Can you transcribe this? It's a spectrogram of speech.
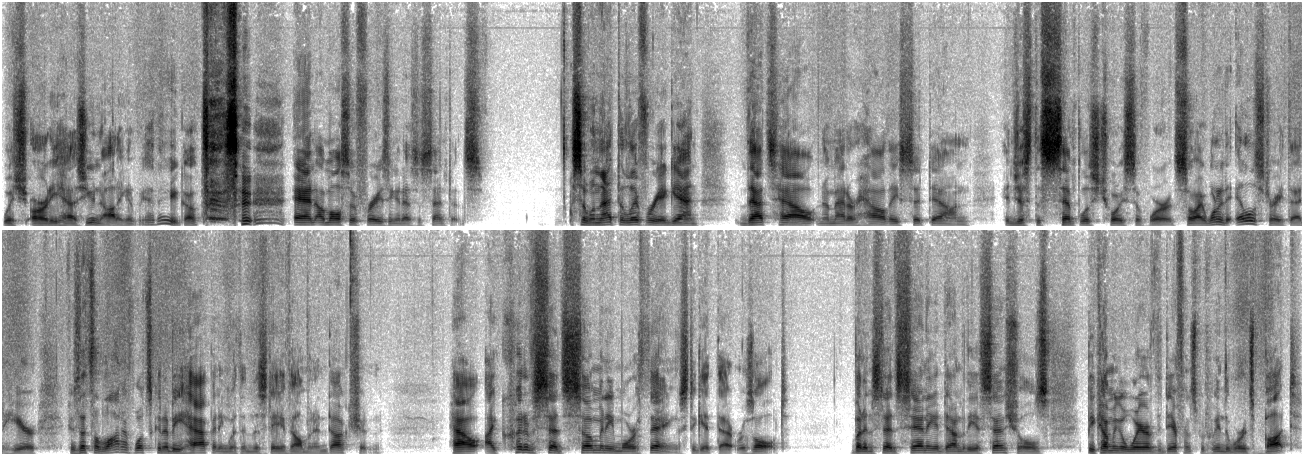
which already has you nodding. And, yeah, there you go. and I'm also phrasing it as a sentence. So in that delivery, again, that's how, no matter how they sit down, in just the simplest choice of words. So I wanted to illustrate that here because that's a lot of what's going to be happening within this Dave Elman induction. How I could have said so many more things to get that result, but instead sanding it down to the essentials, becoming aware of the difference between the words but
